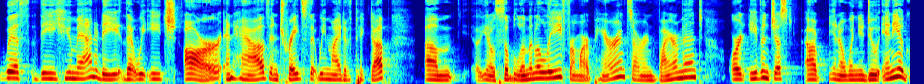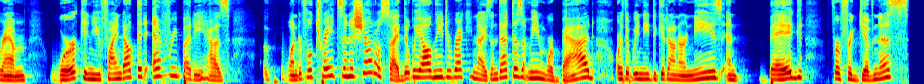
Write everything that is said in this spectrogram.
with the humanity that we each are and have and traits that we might have picked up, um, you know, subliminally from our parents, our environment, or even just, uh, you know, when you do Enneagram work and you find out that everybody has uh, wonderful traits and a shadow side that we all need to recognize. And that doesn't mean we're bad or that we need to get on our knees and beg for forgiveness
